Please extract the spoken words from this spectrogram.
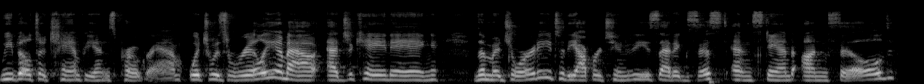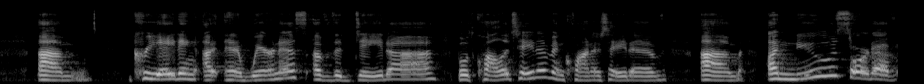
we built a champions program, which was really about educating the majority to the opportunities that exist and stand unfilled. Um, creating a, an awareness of the data, both qualitative and quantitative, um, a new sort of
